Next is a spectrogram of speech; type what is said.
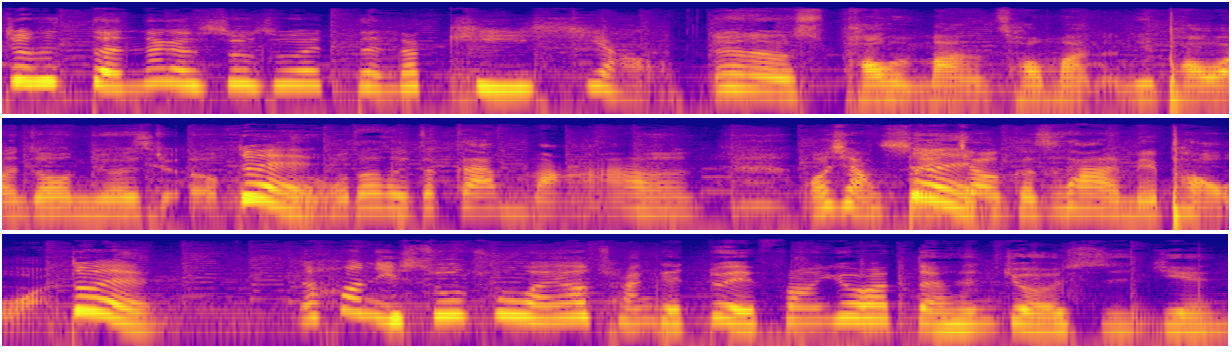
就是等那个输出会等到 K 笑。因为那个跑很慢，超慢的。你跑完之后，你就会觉得，对嗯我到底在干嘛？我想睡觉，可是他还没跑完。对，然后你输出完要传给对方，又要等很久的时间，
